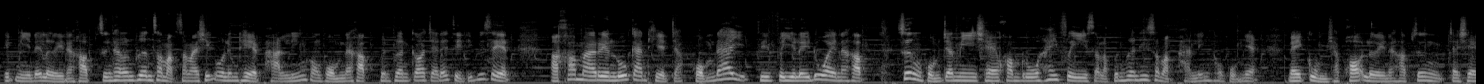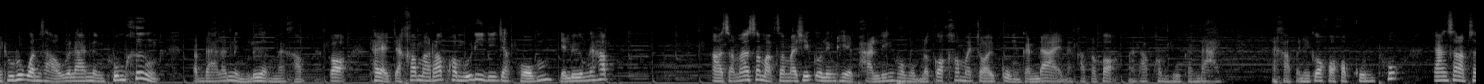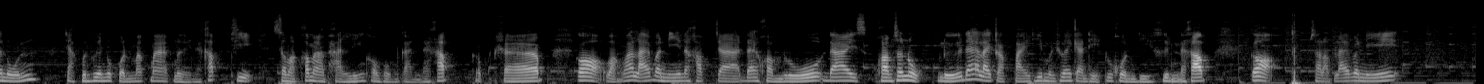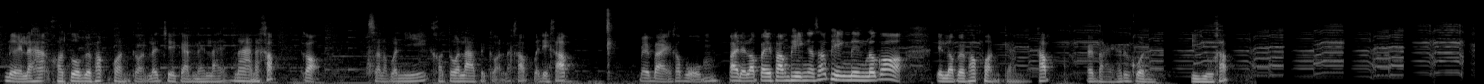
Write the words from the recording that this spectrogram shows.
คลิปนี้ได้เลยนะครับ ซึ่งถ้าเพื่อนๆสมัครสมาชิก Olymp Trade ผ่านลิงก์ของผมนะครับ เพื่อนๆก็จะได้สิทธิพิเศษ เข้ามาเรียนรู้การเทรดจากผมได้ฟรีๆเลยด้วยนะครับ ซึ่งผมจะมีแชร์ความรู้ให้ฟรีสำหรับเพื่อนๆที่สมัครผ่านลิงก์ของผมเนี่ยในกลุ่มเฉพาะเลยนะครับ ซึ่งจะแชร์ทุกๆวันเสาร์เวลาหนึ่งทุ่มครึ่งสัปดาห์ละหนึ่งเรื่องนะครับ ก็ถ้าอยากจะเข้ามารับความรู้ดีๆจากผมอย่าลืมนะครับสามารถสมัครสมาชิก Olymp Trade ผ่านลิงก์ของผมแล้วก็เข้ามาจอยกลุ่มกันได้นะครับ แล้วก็มารับความรู้กันได้ นะครับอันนี้ก็ขอขอบคุณทุกการสนับสนุนจากเพื่อนๆทุกคนมากๆเลยนะครับที่สมัครเข้ามาผ่านลิงก์ของผมกันนะครับขอบคุณครับ ก็หวังว่าไลฟ์วันนี้นะครับจะได้ความรู้ได้ความสนุกหรือได้อะไรกลับไปที่มันช่วยการเทรดทุกคนดีขึ้นนะครับ ก็สำหรับไลฟ์วันนี้เหนื่อยแล้วฮะขอตัวไปพักผ่อนก่อนแล้วเจอกันในไลฟ์หน้านะครับ ก็สำหรับวันนี้ขอตัวลาไปก่อนนะครับสวัสดีครับบ๊ายบายครับผมไปเดี๋ยวเราไปฟังเพลงกันสักเพลงหนึ่งแล้วก็เดี๋ยวเราไปพักผ่อนกันครับบ๊ายบายครับทุกคนดีอยู่ครับ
